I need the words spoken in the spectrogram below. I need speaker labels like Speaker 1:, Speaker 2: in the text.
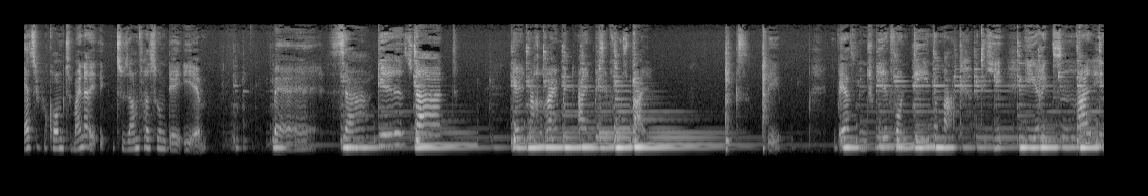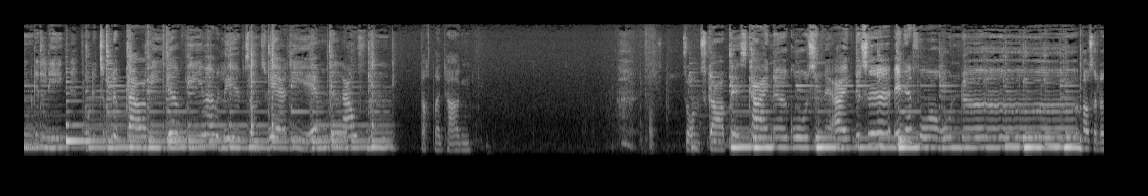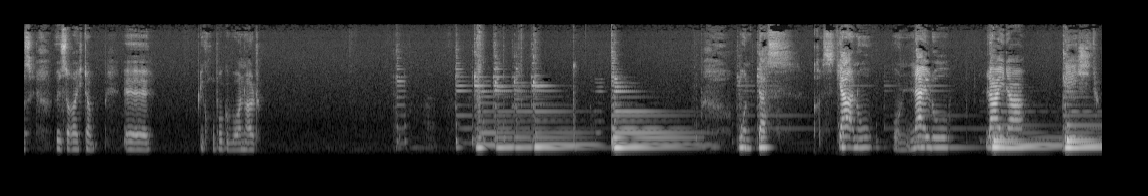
Speaker 1: Herzlich willkommen zu meiner Zusammenfassung der EM. Besser gesagt, Geldmacherei mit ein bisschen Fußball. XD. Im ersten Spiel von Dänemark hat sich Eriksen mal hingelegt, wurde zum Glück aber wieder wiederbelebt, sonst wäre die EM gelaufen. Nach drei Tagen. Sonst gab es keine großen Ereignisse in der Vorrunde. Außer dass Österreich da, äh, die Gruppe gewonnen hat. Und dass Cristiano Ronaldo leider nicht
